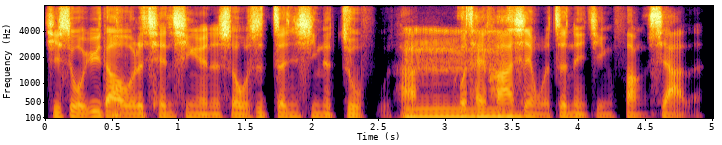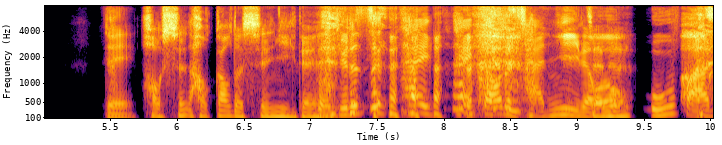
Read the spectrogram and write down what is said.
其实我遇到我的前情人的时候，我是真心的祝福他，嗯我才发现我真的已经放下了。对，好深好高的深意，对，我觉得这太太高的禅意了，我无法理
